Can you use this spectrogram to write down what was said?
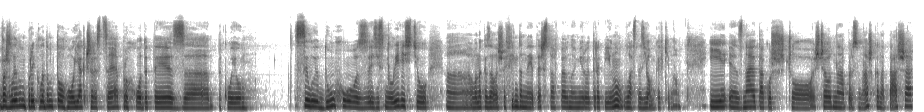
важливим прикладом того, як через це проходити з е, такою силою духу, зі сміливістю. Е, Вона казала, що фільм для неї теж став певною мірою терапії, ну, власне, зйомки в кіно. І е, знаю також, що ще одна персонажка Наташа,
